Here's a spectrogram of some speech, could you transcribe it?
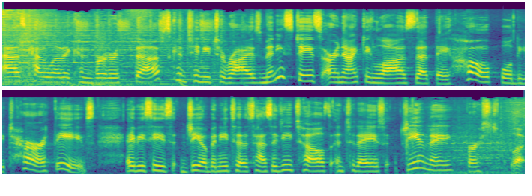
As catalytic converter thefts continue to rise, many states are enacting laws that they hope will deter thieves. ABC's Gio Benitez has the details in today's GMA First Look.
